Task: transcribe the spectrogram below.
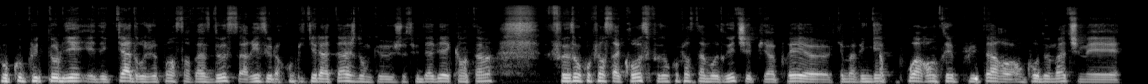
beaucoup plus tauliers et des cadres, je pense, en face d'eux, ça risque de leur compliquer la tâche. Donc euh, je suis d'avis avec Quentin. Faisons confiance à Kroos, faisons confiance à Modric. Et puis après, Kamavinga pourra rentrer plus tard en cours de match. Mais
